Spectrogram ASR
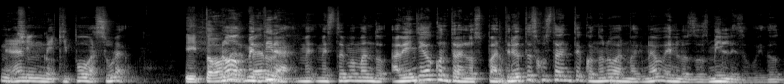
Eran un equipo basura, güey. Y todo. No, mentira, me, me estoy mamando. Habían llegado contra los Patriotas justamente cuando no van McNabb en los 2000, güey. do-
